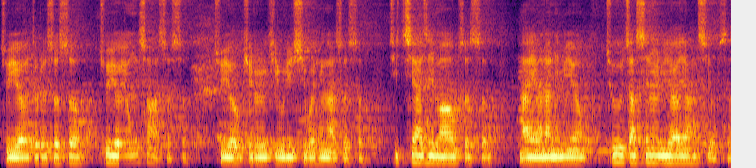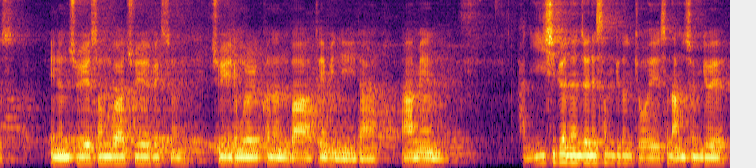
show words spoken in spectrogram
주여 들으소서, 주여 용서하소서, 주여 귀를 기울이시고 행하소서. 지체하지 마옵소서. 나의 하나님이여 주 자신을 위하여 하시옵소서. 이는 주의 성과 주의 백성이 주의 이름을 일컫는 바 대민이이다. 아멘. 한 20여 년 전에 섬기던 교회에서 남순교회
